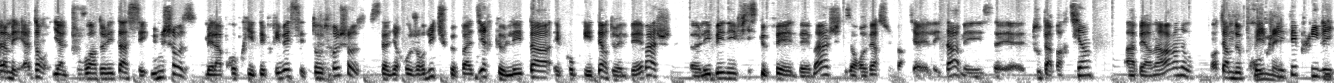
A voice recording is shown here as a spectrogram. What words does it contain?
Non, mais attends, il y a le pouvoir de l'État, c'est une chose, mais la propriété privée, c'est autre chose. C'est-à-dire qu'aujourd'hui, tu peux pas dire que l'État est propriétaire de LVMH. Euh, les bénéfices que fait LVMH, ils en reversent une partie à l'État, mais tout appartient à Bernard Arnault en termes de propriété privée.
